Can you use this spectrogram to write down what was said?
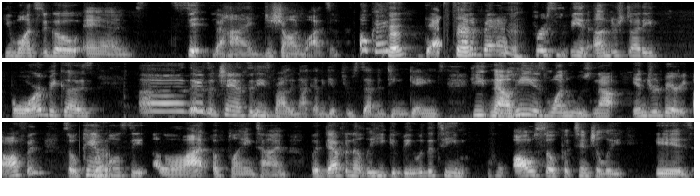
he wants to go and sit behind Deshaun Watson. Okay, okay. that's Fair. not a bad yeah. person to be an understudy for because uh, there's a chance that he's probably not going to get through 17 games. He now he is one who's not injured very often, so Cam right. won't see a lot of playing time, but definitely he could be with the team who also potentially is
